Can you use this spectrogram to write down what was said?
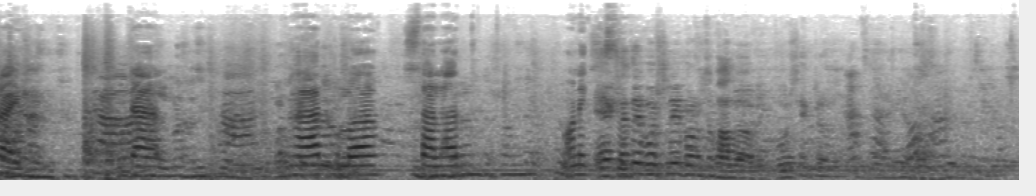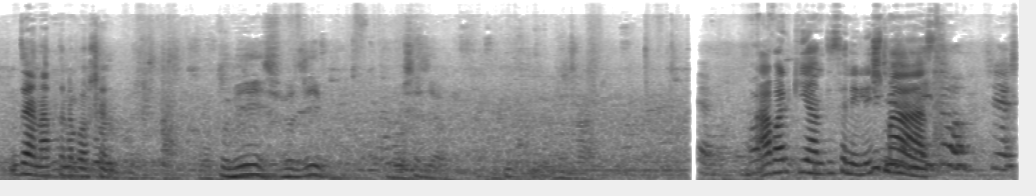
ফ্রাই। ডাল। ভাত পোলোয়া সালাদ অনেক কিছু। একসাথে বসলেই বরঞ্চ ভালো হবে। বসে একটু যান আপনারা বসেন। তুমি সজীব বসে যাও। আবার কি আনতেছেন ইলিশ মাছ? শেষ।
